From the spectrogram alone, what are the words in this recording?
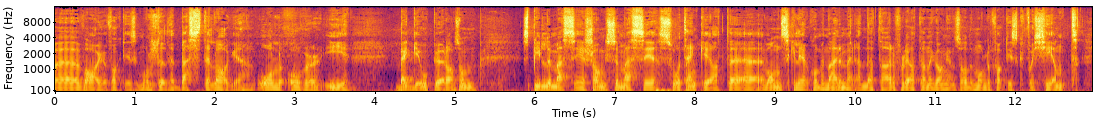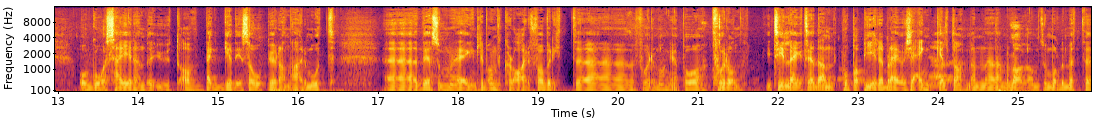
uh, var jo faktisk Molde det beste laget all over i begge oppgjørene. Sånn spillemessig, sjansemessig, så tenker jeg at det er vanskelig å komme nærmere enn dette her. fordi at denne gangen så hadde Molde faktisk fortjent å gå seirende ut av begge disse oppgjørene her mot det som egentlig var en klar favoritt for mange på forhånd. I tillegg til den på papiret ble jo ikke enkelt, da, men eh, de lagene som Molde møtte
